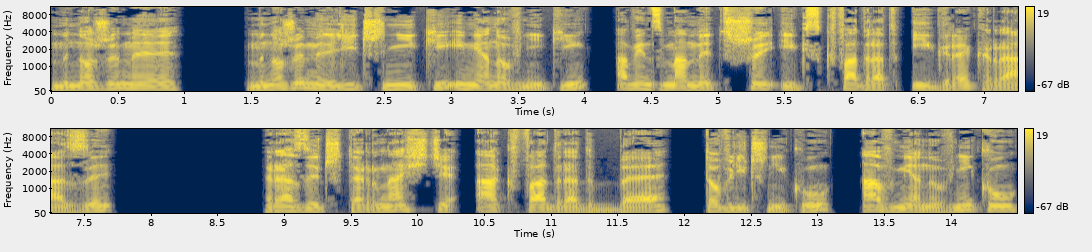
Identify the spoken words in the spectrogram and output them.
mnożymy, mnożymy liczniki i mianowniki, a więc mamy 3x kwadrat y razy razy 14a kwadrat b, to w liczniku, a w mianowniku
